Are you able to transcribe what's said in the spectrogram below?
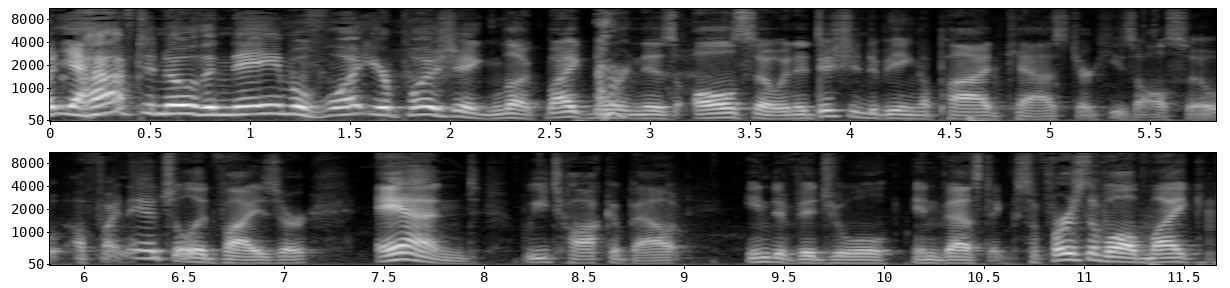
But you have to know the name of what you're pushing. Look, Mike Morton is also, in addition to being a podcaster, he's also a financial advisor. And we talk about individual investing. So, first of all, Mike,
